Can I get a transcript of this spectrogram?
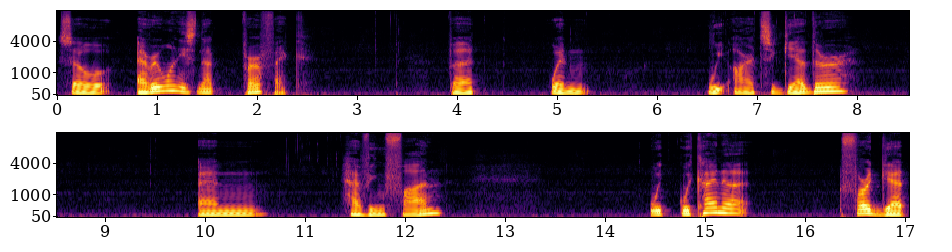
So everyone is not perfect but when we are together and having fun we we kind of forget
